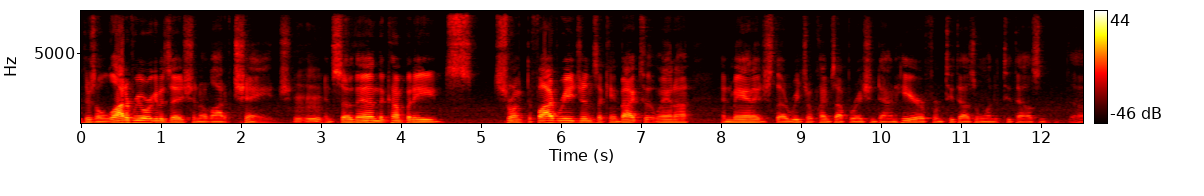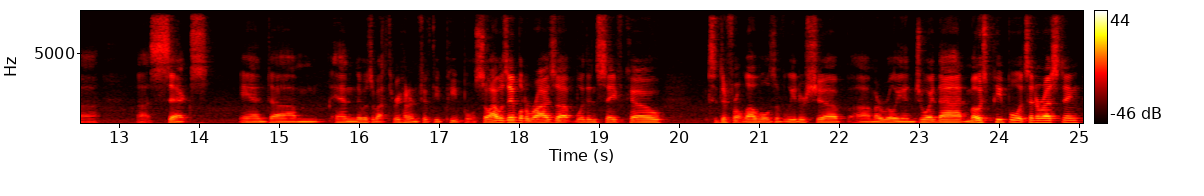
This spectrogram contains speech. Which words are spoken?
There's a lot of reorganization, a lot of change, mm-hmm. and so then the company shrunk to five regions. I came back to Atlanta and managed the regional claims operation down here from 2001 to 2006, uh, uh, and um, and there was about 350 people. So I was able to rise up within Safeco to different levels of leadership. Um, I really enjoyed that. Most people, it's interesting.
